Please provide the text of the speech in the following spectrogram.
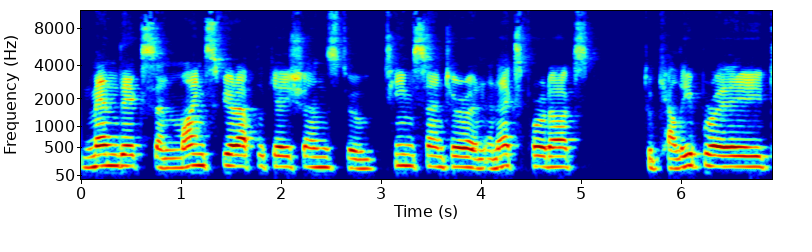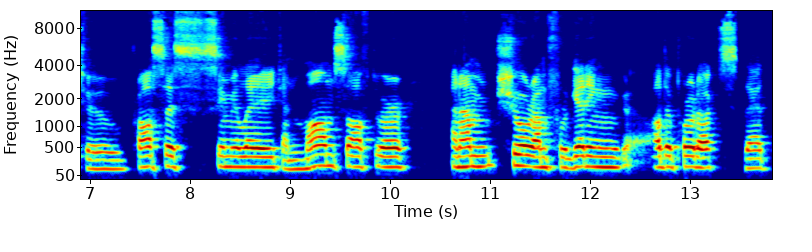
Mendix and MindSphere applications to Teamcenter and NX products to Calibre, to Process Simulate and MOM software. And I'm sure I'm forgetting other products that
